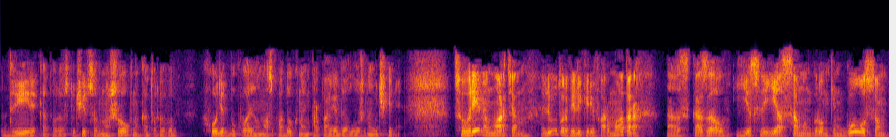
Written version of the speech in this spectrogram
двери, которое стучится в наши окна, которое вот ходит буквально у нас под окнами, проповедуя ложное учение. В свое время Мартин Лютер, великий реформатор, э, сказал, если я самым громким голосом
